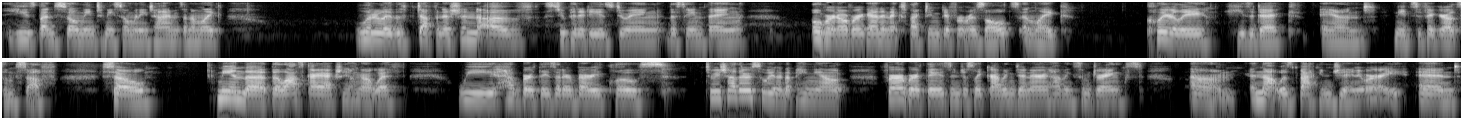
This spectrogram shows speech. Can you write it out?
he's been so mean to me so many times. And I'm like, literally, the definition of stupidity is doing the same thing over and over again and expecting different results. And like, clearly, he's a dick and needs to figure out some stuff. So, me and the the last guy I actually hung out with, we have birthdays that are very close to each other. So we ended up hanging out for our birthdays and just like grabbing dinner and having some drinks. Um, and that was back in January. And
